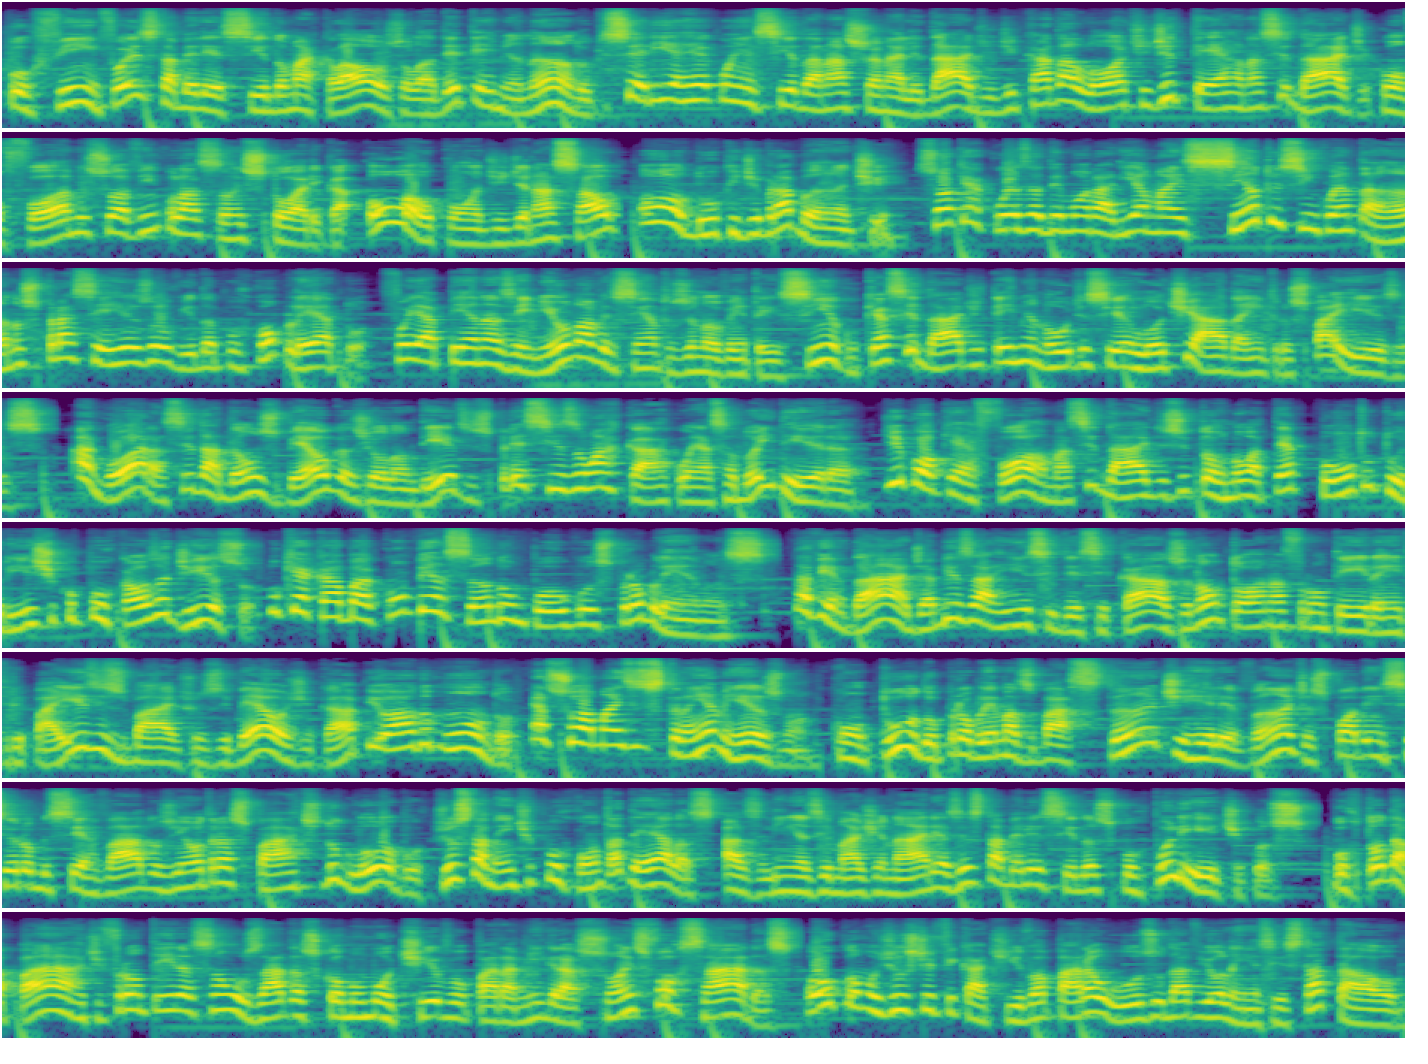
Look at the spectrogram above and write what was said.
Por fim, foi estabelecida uma cláusula determinando que seria reconhecida a nacionalidade de cada lote de terra na cidade, conforme sua vinculação histórica ou ao Conde de Nassau ou ao Duque de Brabante. Só que a coisa demoraria mais 150 anos para ser resolvida por completo. Foi apenas em 1995 que a cidade terminou de ser loteada entre os países. Agora, cidadãos belgas e holandeses precisam arcar com essa doideira. De qualquer forma, a cidade se tornou até ponto turístico político por causa disso, o que acaba compensando um pouco os problemas. Na verdade, a bizarrice desse caso não torna a fronteira entre Países Baixos e Bélgica a pior do mundo, é só a mais estranha mesmo. Contudo, problemas bastante relevantes podem ser observados em outras partes do globo, justamente por conta delas, as linhas imaginárias estabelecidas por políticos. Por toda parte, fronteiras são usadas como motivo para migrações forçadas ou como justificativa para o uso da violência estatal.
